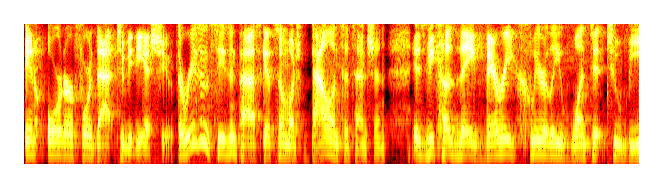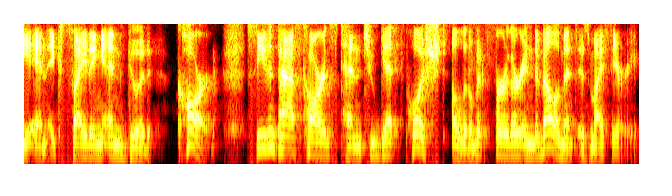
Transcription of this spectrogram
in order for that to be the issue. The reason Season Pass gets so much balance attention is because they very clearly want it to be an exciting and good card. Season pass cards tend to get pushed a little bit further in development, is my theory.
